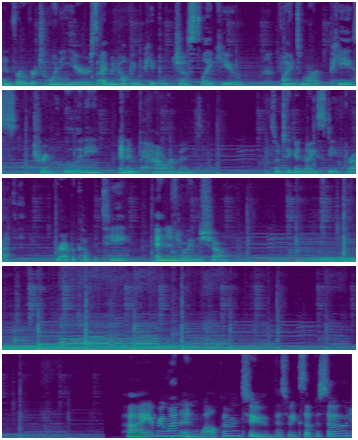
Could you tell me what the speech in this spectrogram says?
And for over 20 years, I've been helping people just like you find more peace, tranquility, and empowerment. So take a nice deep breath, grab a cup of tea, and enjoy the show. Hi, everyone, and welcome to this week's episode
